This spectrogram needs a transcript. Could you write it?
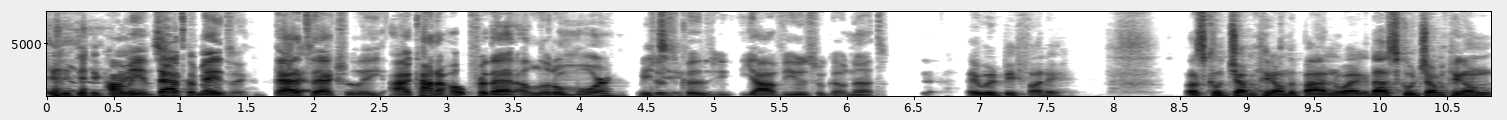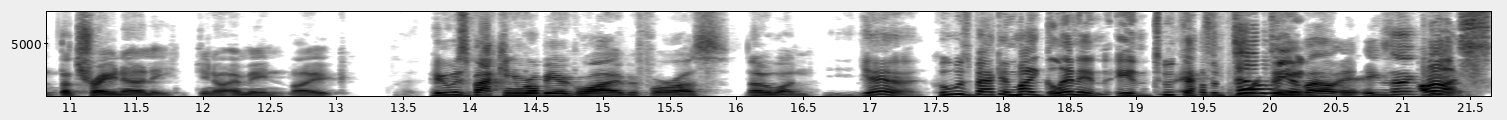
he, he did agree. I mean, so- that's amazing. That's actually, I kind of hope for that a little more, Me just because y'all views would go nuts. It would be funny. That's called jumping on the bandwagon. That's called jumping on the train early. Do you know what I mean? Like, who was backing Robbie Aguayo before us? No one. Yeah, who was backing Mike Glennon in 2014? Tell me 2014? about it. Exactly. Us.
